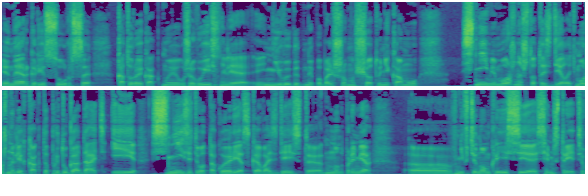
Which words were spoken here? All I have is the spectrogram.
энергоресурсы, которые, как мы уже выяснили, невыгодны по большому счету никому, с ними можно что-то сделать? Можно ли их как-то предугадать и снизить вот такое резкое воздействие? Ну, например, э, в нефтяном кризисе 1973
